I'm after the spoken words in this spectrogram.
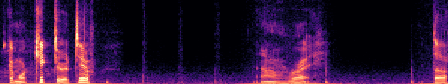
It's got more kick to it too. Alright. The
